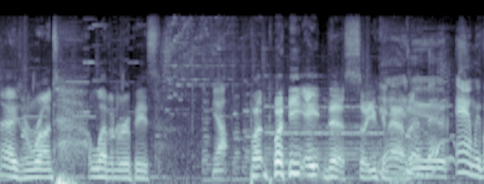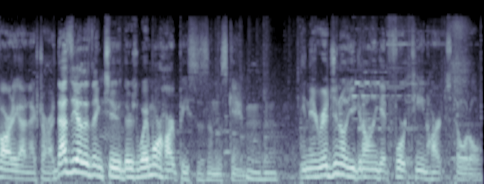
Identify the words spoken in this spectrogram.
Yeah, he's a runt. 11 rupees. Yeah. But but he ate this, so you can Yeah, have it. dude. And we've already got an extra heart. That's the other thing too. There's way more heart pieces in this game. Mm-hmm. In the original, you could only get 14 hearts total.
